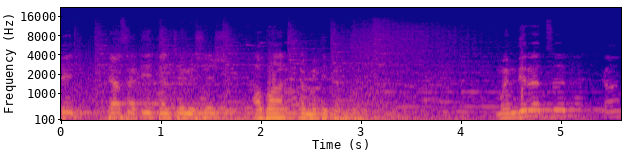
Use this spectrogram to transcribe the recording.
ते त्यासाठी त्यांचे विशेष आभार कमिटीतर्फे. मंदिराचं काम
